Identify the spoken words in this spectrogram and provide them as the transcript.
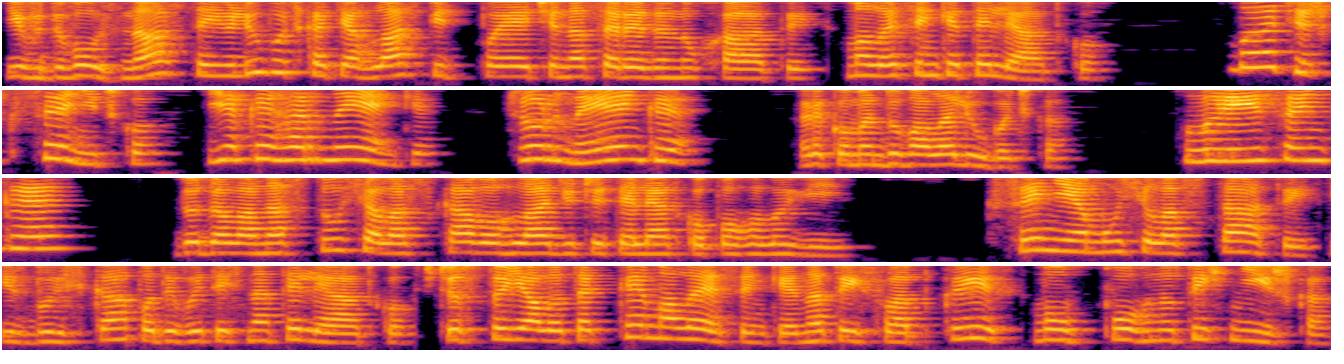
І вдвох з Настею Любочка тягла з-під печі на середину хати малесеньке телятко. Бачиш, Ксенічко, яке гарненьке, чорненьке, рекомендувала Любочка. Лисеньке, додала Настуся, ласкаво гладючи телятко по голові. Ксенія мусила встати і зблизька подивитись на телятко, що стояло таке малесеньке на тих слабких, мов погнутих ніжках.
